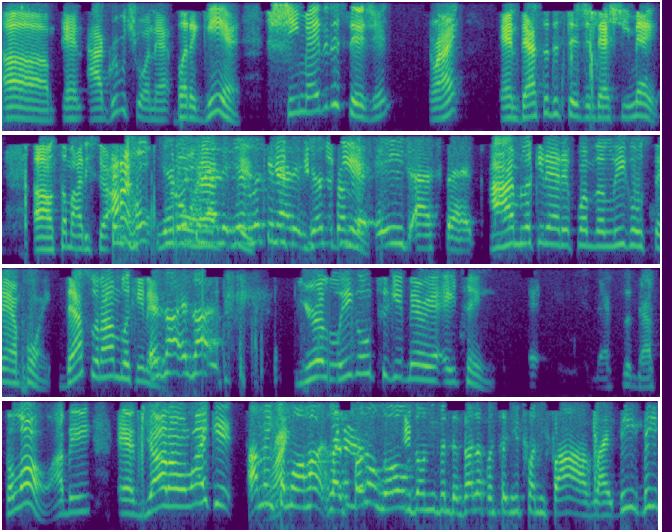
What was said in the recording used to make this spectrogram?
Um, and I agree with you on that. But again, she made a decision, right? And that's the decision that she made. Uh, somebody said, "I hope you're you don't looking have at it. You're kids." looking at it just from the age aspect. I'm looking at it from the legal standpoint. That's what I'm looking at. It's not. It's not. You're legal to get married at 18. That's the that's the law. I mean, if y'all don't like it, I mean, right? come on, huh? like frontal lobes don't even develop until you're 25. Like, be be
